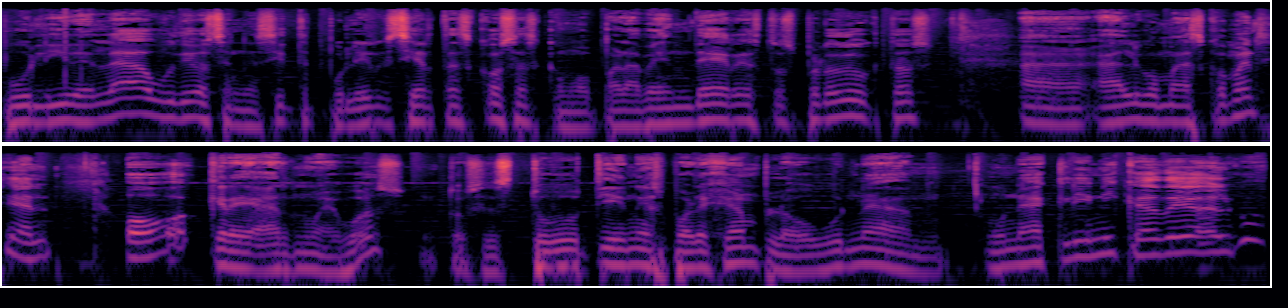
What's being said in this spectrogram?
pulir el audio, se necesita pulir ciertas cosas como para vender estos productos a algo más comercial o crear nuevos. Entonces tú tienes, por ejemplo, una, una clínica de algo,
